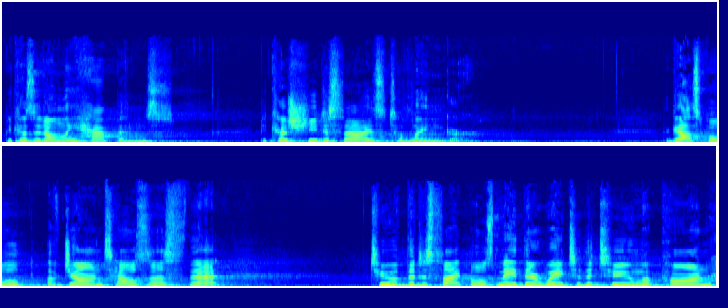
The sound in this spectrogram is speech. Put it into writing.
because it only happens because she decides to linger. The Gospel of John tells us that two of the disciples made their way to the tomb upon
